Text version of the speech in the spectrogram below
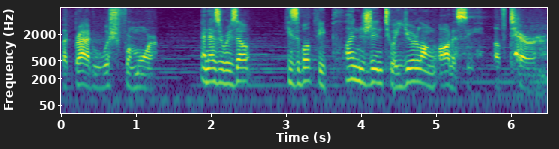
But Brad will wish for more. And as a result, he's about to be plunged into a year long odyssey of terror.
